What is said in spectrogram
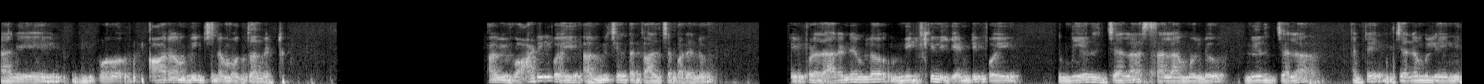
దాని ఆరంభించిన మొద్దు అన్నట్టు. అవి వాడిపోయి అగ్ని చేత కాల్చబడను. ఇప్పుడు అది అరణ్యంలో మిక్కిలి ఎండిపోయి నిర్జల స్థలములు నిర్జల అంటే జనము లేని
